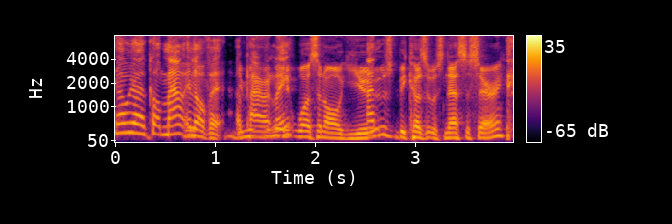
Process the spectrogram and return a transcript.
yeah, we got a mountain of it, You apparently. it wasn't all used because it was necessary.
